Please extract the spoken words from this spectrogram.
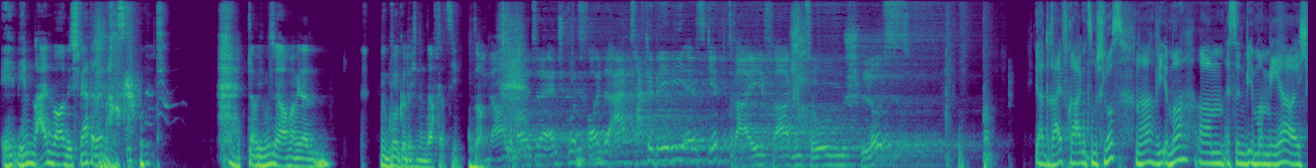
hinten einbauen, die Schwerter werden rausgeholt. Ich glaube, ich muss mir auch mal wieder eine Gurke durch den Safter ziehen. So. Finale, Leute, Endspurt, Freunde, Attacke, Baby. Es gibt drei Fragen zum Schluss. Ja, drei Fragen zum Schluss, na, wie immer. Ähm, es sind wie immer mehr. Ich,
